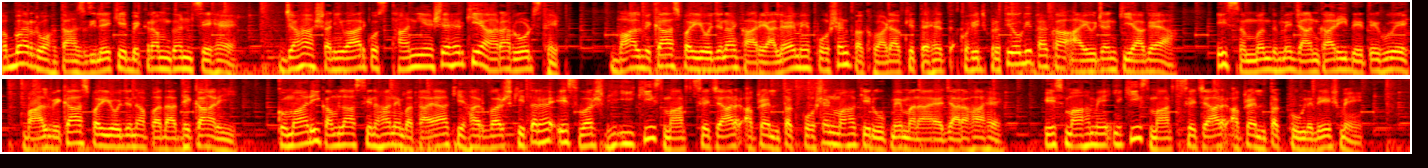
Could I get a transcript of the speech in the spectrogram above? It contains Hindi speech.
खबर रोहतास ज़िले के बिक्रमगंज से है, जहाँ शनिवार को स्थानीय शहर की आरा रोड स्थित बाल विकास परियोजना कार्यालय में पोषण पखवाड़ा के तहत क्विज प्रतियोगिता का आयोजन किया गया। इस संबंध में जानकारी देते हुए बाल विकास परियोजना पदाधिकारी कुमारी कमला सिन्हा ने बताया कि हर वर्ष की तरह इस वर्ष भी 21 मार्च से 4 अप्रैल तक पोषण माह के रूप में मनाया जा रहा है। इस माह में 21 मार्च से 4 अप्रैल तक पूरे देश में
